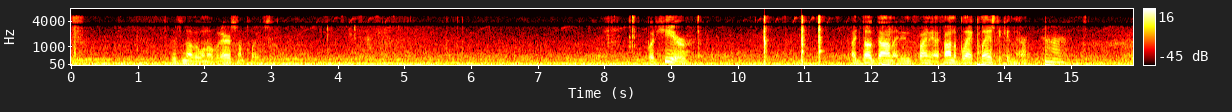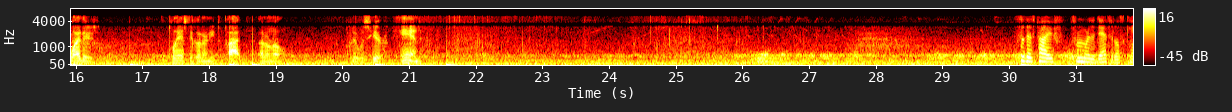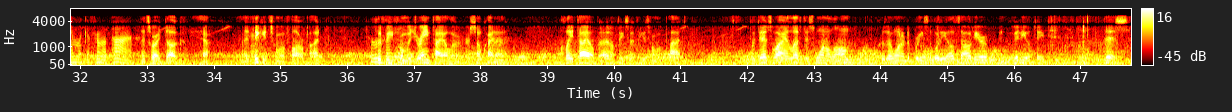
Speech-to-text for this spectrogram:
there's another one over there someplace. But here, I dug down, I didn't find it. I found a black plastic in there. Uh huh. Why there's plastic underneath the pot, I don't know. But it was here. And So that's probably from where the daffodils came, like a, from a pot. that's where I dug. Yeah. I think it's from a flower pot. It Could be like from it. a drain tile or, or some kind of clay tile, but I don't think so. I think it's from a pot. But that's why I left this one alone, because I wanted to bring somebody else out here and videotape this.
